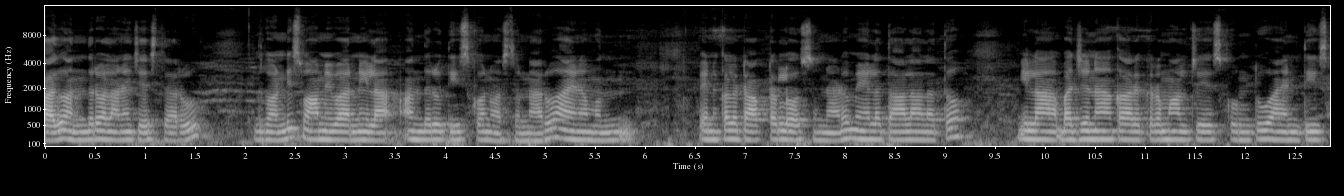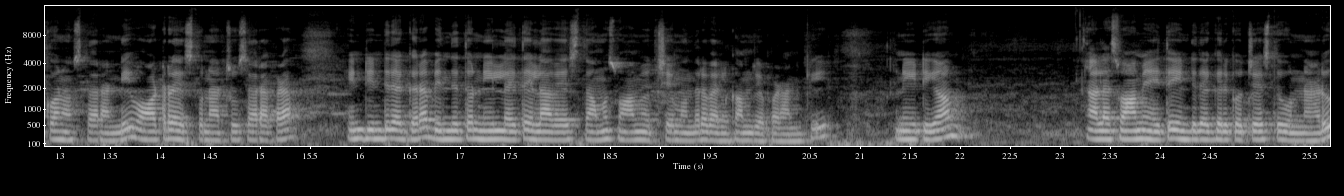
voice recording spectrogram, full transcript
కాదు అందరూ అలానే చేస్తారు. ఇదిగోండి స్వామివారిని ఇలా అందరూ తీసుకొని వస్తున్నారు. ఆయన ముందు వెనకాల ట్రాక్టర్లో వస్తున్నాడు. మేళ తాళాలతో ఇలా భజన కార్యక్రమాలు చేసుకుంటూ ఆయన తీసుకొని వస్తారండి. వాటర్ వేస్తున్నారు చూసారు అక్కడ? ఇంటింటి దగ్గర బిందెతో నీళ్ళు అయితే ఇలా వేస్తాము. స్వామి వచ్చే ముందర వెల్కమ్ చెప్పడానికి. నీట్గా అలా స్వామి అయితే ఇంటి దగ్గరికి వచ్చేస్తూ ఉన్నాడు.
